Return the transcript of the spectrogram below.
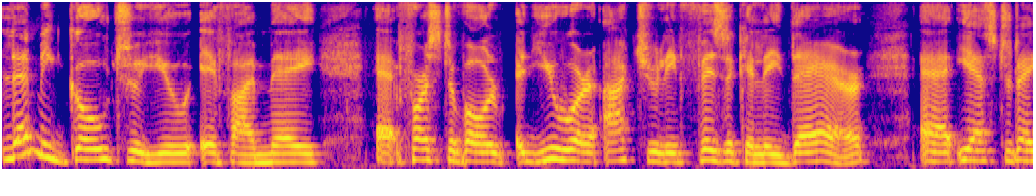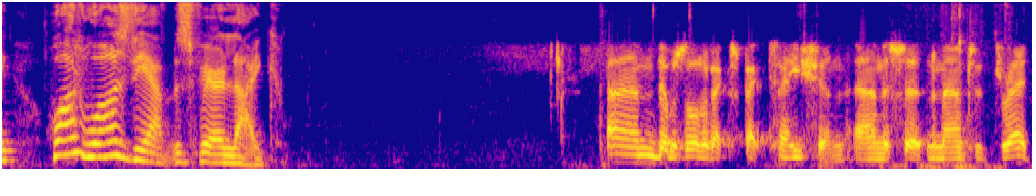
let me go to you, if I may. Uh, first of all, you were actually physically there uh, yesterday. What was the atmosphere like? Um, there was a lot of expectation and a certain amount of dread.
